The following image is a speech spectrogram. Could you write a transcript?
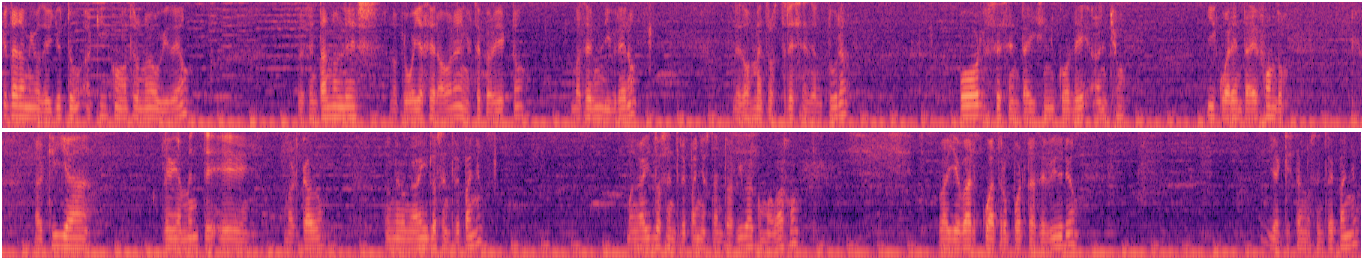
¿Qué tal amigos de YouTube? Aquí con otro nuevo video presentándoles lo que voy a hacer ahora en este proyecto. Va a ser un librero de 2 metros 13 de altura por 65 de ancho y 40 de fondo. Aquí ya previamente he marcado donde van a ir los entrepaños. Van a ir los entrepaños tanto arriba como abajo va a llevar cuatro puertas de vidrio. Y aquí están los entrepaños.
